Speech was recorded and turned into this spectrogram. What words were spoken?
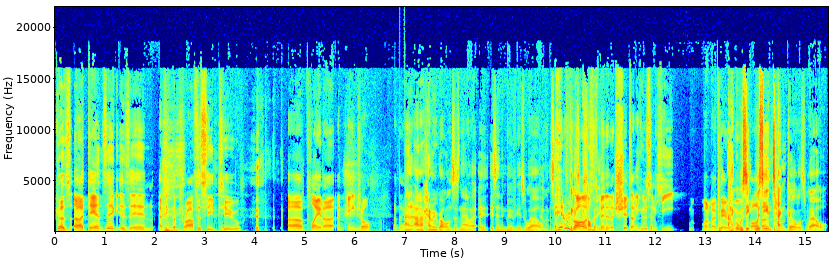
Because uh, Danzig is in, I think, the Prophecy two, uh, playing a, an angel. I think. And I know Henry Rollins is now a, is in a movie as well. It's like- Henry Rollins has been in a shit ton. He was in Heat, one of my favorite. Hang on, was he was he in Tank Girl as well?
